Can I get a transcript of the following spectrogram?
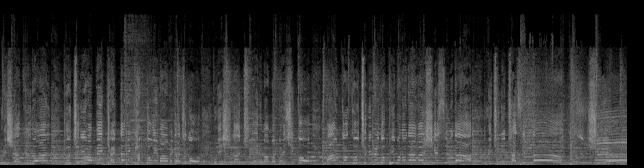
우리 시간 그러한 그 주님 앞에 결단의 감동의 마음을 가지고 우리 시간 주의 이름 한번 부르시고 마음껏 그 주님을 높임으로 나아가시겠습니다. 우리 주님 찾습니다. 주여!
